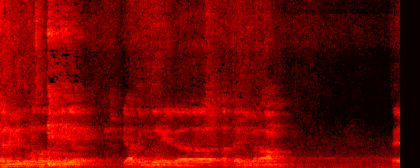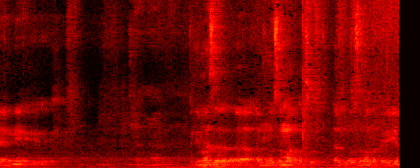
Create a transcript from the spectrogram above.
غالبية المنظمات الخيريه يعتمدون إلى التعليم العام. يعني لماذا المنظمات المنظمات الخيريه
